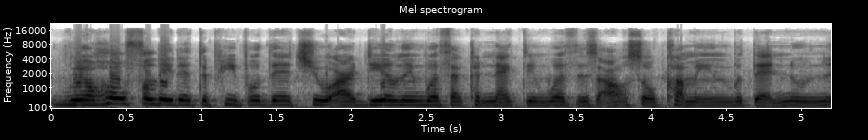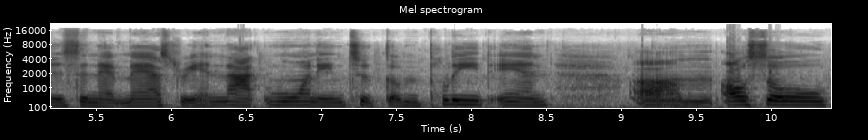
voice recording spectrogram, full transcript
we're hopefully that the people that you are dealing with or connecting with is also coming with that newness and that mastery and not wanting to complete and um, also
